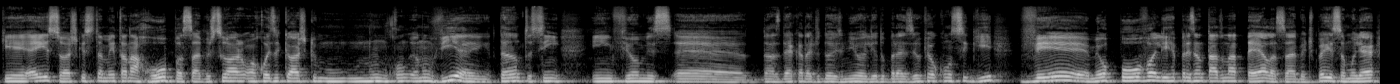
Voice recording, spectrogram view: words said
Que é isso, acho que isso também tá na roupa, sabe? Isso é uma coisa que eu acho que não, eu não via em- tanto, assim, em filmes é, das décadas de 2000 ali do Brasil, que eu consegui ver meu povo ali representado na tela, sabe? Tipo, é isso, a mulher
